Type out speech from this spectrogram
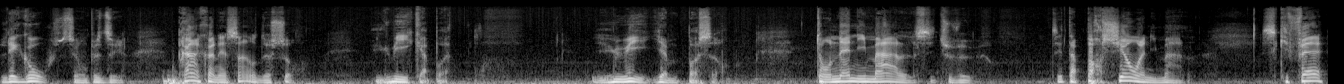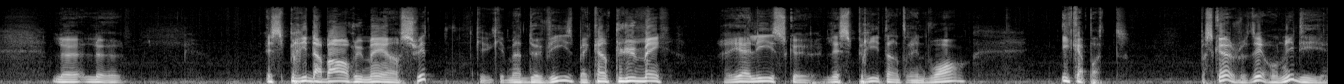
l'ego, si on peut dire, prend connaissance de ça. Lui, il capote. Lui, il n'aime pas ça. Ton animal, si tu veux. C'est ta portion animale. Ce qui fait le, esprit d'abord, humain ensuite, qui, qui est ma devise, ben, quand l'humain réalise ce que l'esprit est en train de voir, il capote. Parce que, je veux dire, on est des.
